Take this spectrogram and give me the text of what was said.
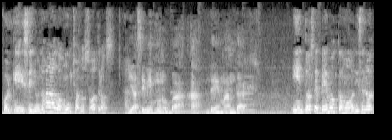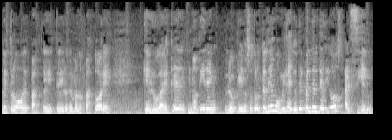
Porque el Señor nos ha dado mucho a nosotros. Y así mismo nos va a demandar. Y entonces vemos, como dicen nuestros este, los hermanos pastores, que en lugares que no tienen lo que nosotros tenemos, mira, ellos dependen de Dios al 100. Ujú.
